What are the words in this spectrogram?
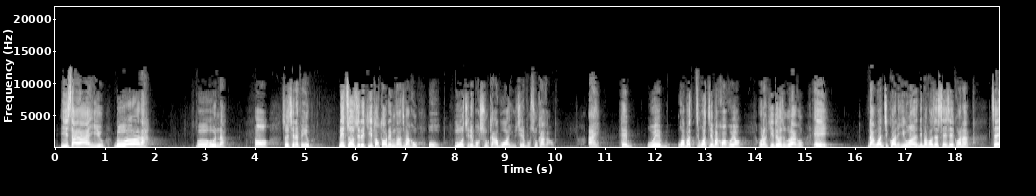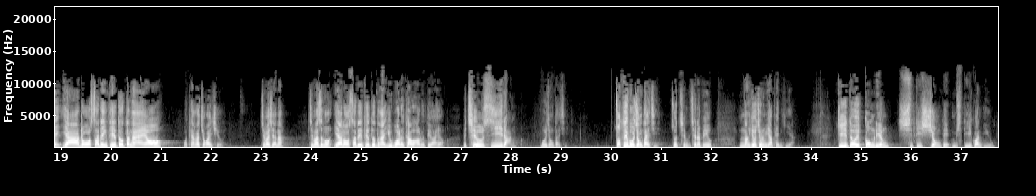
以赛亚的油，无啦，无分啦！哦，所以亲爱朋友，你做一个基督徒，你毋通即摆讲哦。摸一个木梳甲抹油，即个木梳较厚。哎，迄有诶，我捌我真捌看过哦。有人记到时过来讲，哎，人阮即罐油吼，你捌看这细细罐啊？这亚罗沙林摕倒转来哦，我听甲足爱笑。即摆是安怎？即摆算讲亚罗沙林摕倒转来油抹了较有效就对啊，晓？要笑死人，无迄种代志，绝对无种代志。所以亲亲爱朋友，毋通叫这种物件骗去啊！基督的功能是伫上帝，毋是伫一罐油。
